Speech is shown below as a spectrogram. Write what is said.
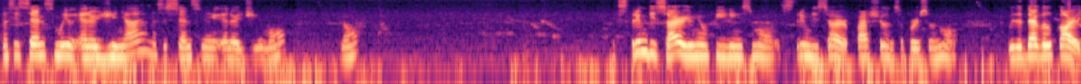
Nasisense mo yung energy niya, nasisense niya yung energy mo, no? Extreme desire, yun yung feelings mo. Extreme desire, passion sa person mo. With the devil card,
